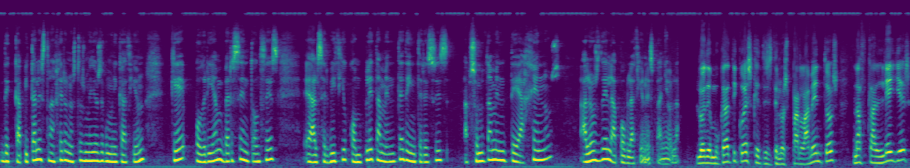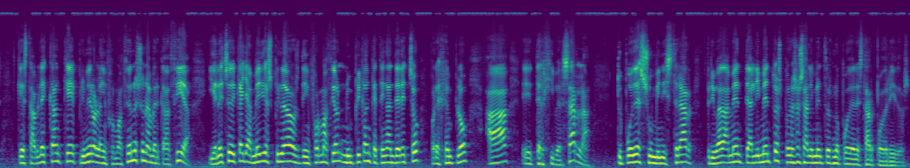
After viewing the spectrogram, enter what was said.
de capital extranjero en estos medios de comunicación que podrían verse entonces eh, al servicio completamente de intereses absolutamente ajenos a los de la población española. Lo democrático es que desde los parlamentos nazcan leyes que establezcan que primero la información es una mercancía y el hecho de que haya medios privados de información no implican que tengan derecho, por ejemplo, a eh, tergiversarla. Tú puedes suministrar privadamente alimentos, pero esos alimentos no pueden estar podridos.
